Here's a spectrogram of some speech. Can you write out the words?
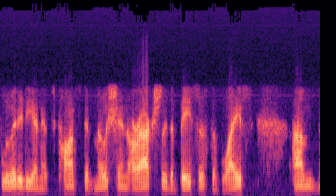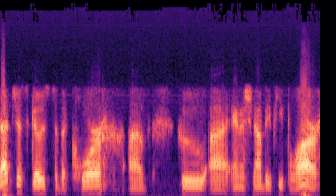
fluidity and its constant motion are actually the basis of life. Um, that just goes to the core of who uh, Anishinaabe people are.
